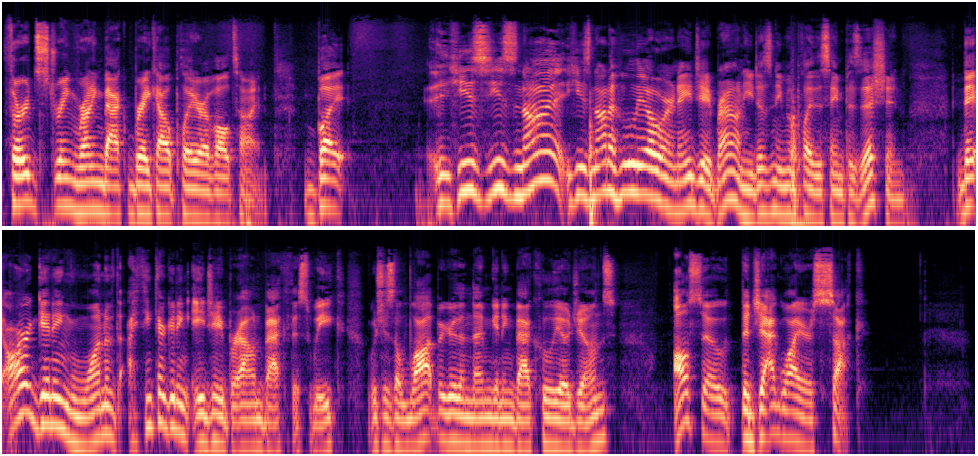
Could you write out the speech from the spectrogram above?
third string running back breakout player of all time. But he's he's not he's not a Julio or an AJ Brown. He doesn't even play the same position. They are getting one of the I think they're getting AJ Brown back this week, which is a lot bigger than them getting back Julio Jones. Also, the Jaguars suck.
